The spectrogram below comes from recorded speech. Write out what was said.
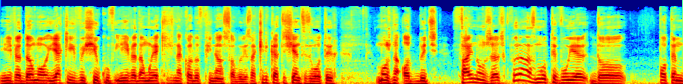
nie wiadomo jakich wysiłków i nie wiadomo jakich nakładów finansowych. Za kilka tysięcy złotych można odbyć fajną rzecz, która nas motywuje do potem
